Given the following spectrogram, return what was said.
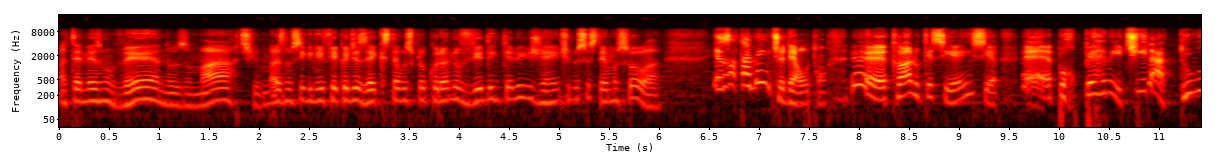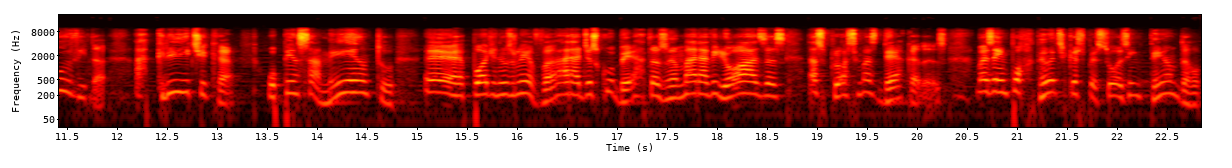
até mesmo Vênus, Marte, mas não significa dizer que estamos procurando vida inteligente no sistema solar. Exatamente, Delton. É claro que ciência é por permitir a dúvida, a crítica, o pensamento, é, pode nos levar a descobertas maravilhosas nas próximas décadas. Mas é importante que as pessoas entendam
